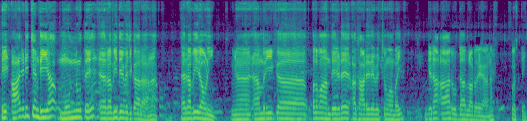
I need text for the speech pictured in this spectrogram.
ਤੇ ਆ ਜਿਹੜੀ ਝੰਡੀ ਆ ਮੋਨੂ ਤੇ ਰਵੀ ਦੇ ਵਿਚਕਾਰ ਆ ਹਨਾ? ਰਵੀ ਰੌਣੀ ਅ, ਅਮਰੀਕ ਅ, ਪਹਿਲਵਾਨ ਦੇ ਜਿਹੜੇ ਅਖਾੜੇ ਦੇ ਵਿੱਚੋਂ ਆ ਬਾਈ ਜਿਹੜਾ ਆ ਰੋਡਾ ਲੜ ਰਿਹਾ ਹਨਾ? ਕੁਸ਼ਤੀ।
